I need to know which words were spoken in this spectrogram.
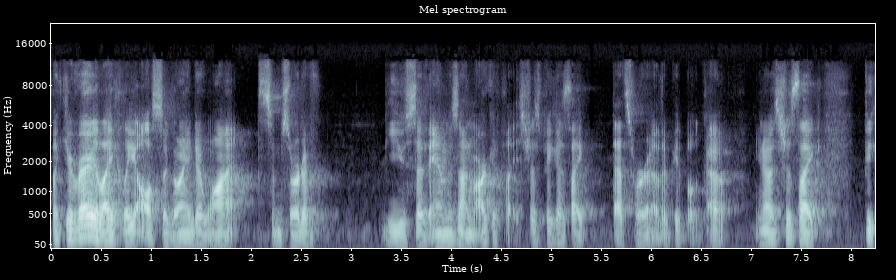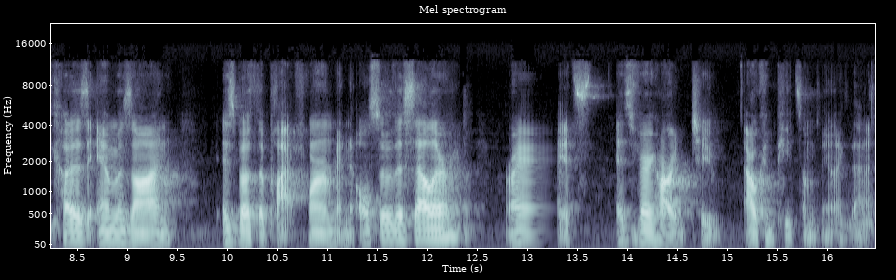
like you're very likely also going to want some sort of use of Amazon Marketplace, just because like that's where other people go. You know, it's just like because Amazon is both the platform and also the seller, right? It's it's very hard to outcompete something like that.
